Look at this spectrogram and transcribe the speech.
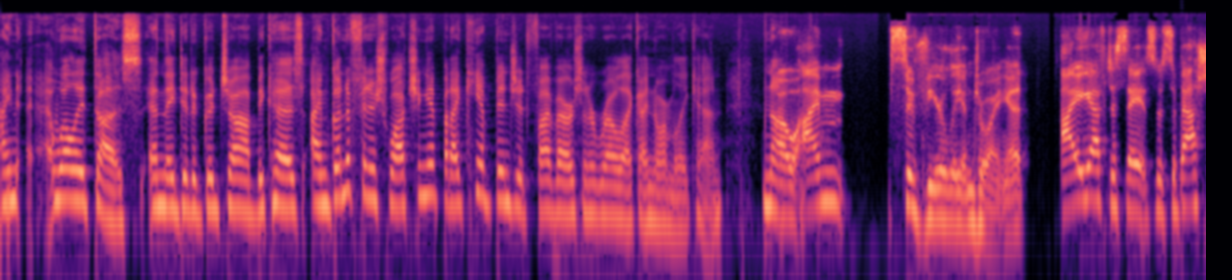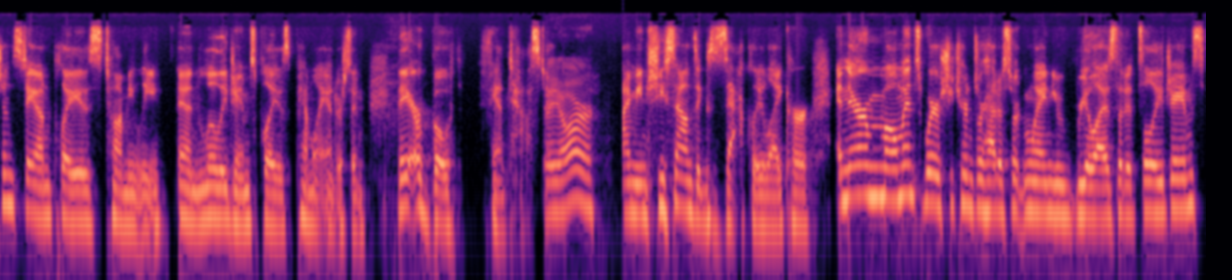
I uh, well, it does, and they did a good job because I'm going to finish watching it, but I can't binge it five hours in a row like I normally can. No, Oh, I'm severely enjoying it. I have to say, so Sebastian Stan plays Tommy Lee and Lily James plays Pamela Anderson. They are both fantastic. they are. I mean, she sounds exactly like her. And there are moments where she turns her head a certain way and you realize that it's Lily James.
